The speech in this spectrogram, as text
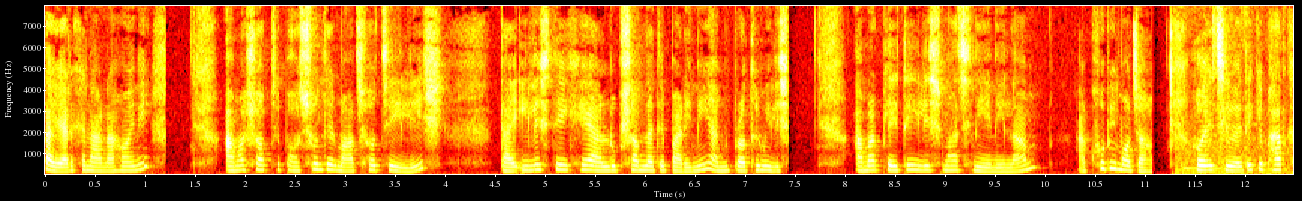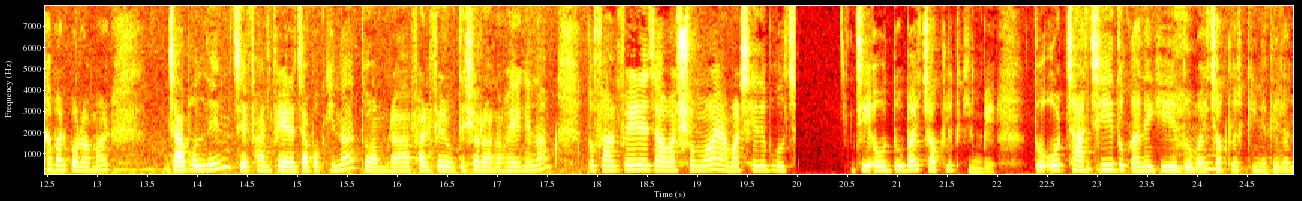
তাই আর এখানে আনা হয়নি। আমার সবচেয়ে পছন্দের মাছ হচ্ছে ইলিশ। তাই ইলিশ দেখে আর লুপ সামলাতে পারিনি। আমি প্রথম ইলিশ আমার প্লেটে ইলিশ মাছ নিয়ে নিলাম। আর খুবই মজা হয়েছিল। এদিকে ভাত খাবার পর আমার যা বললেন যে ফানফেয়ারে যাব কিনা, তো আমরা ফানফেয়ারের উদ্দেশ্যে রানা হয়ে গেলাম। তো ফানফেয়ারে যাওয়ার সময় আমার ছেলে বলছে যে, ও দুবাই চকলেট কিনবে। তো ওর চাচি দোকানে গিয়ে দুবাই চকলেট কিনে দিলেন।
